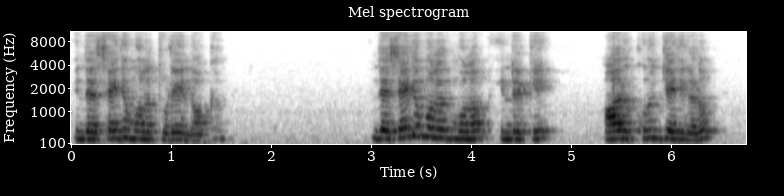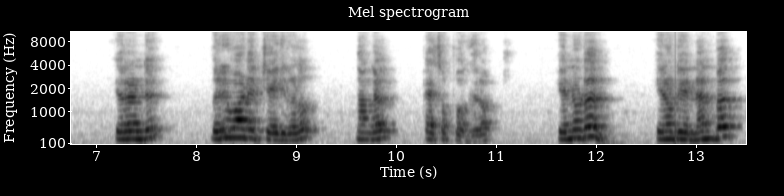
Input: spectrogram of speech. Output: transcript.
இந்த செய்தி மூலத்துடைய நோக்கம். இந்த செய்தி மூலம் மூலம் இன்றைக்கு ஆறு குறுஞ்செய்திகளும் இரண்டு விரிவான செய்திகளும் நாங்கள் பேசப்போகிறோம் என்னுடன் என்னுடைய நண்பர்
